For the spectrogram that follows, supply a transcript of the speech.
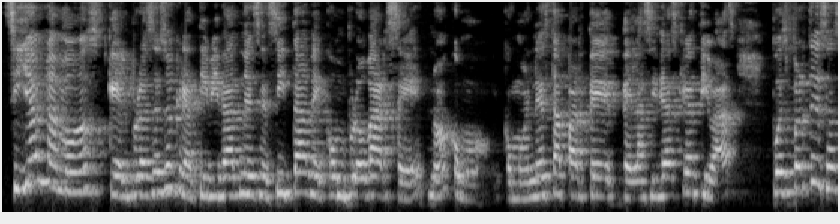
si ya hablamos que el proceso de creatividad necesita de comprobarse, ¿no? Como, como en esta parte de las ideas creativas, pues parte de esas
